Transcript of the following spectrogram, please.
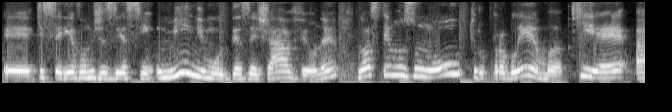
é, que seria, vamos dizer assim, o mínimo desejável, né? Nós temos um outro problema que é a,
